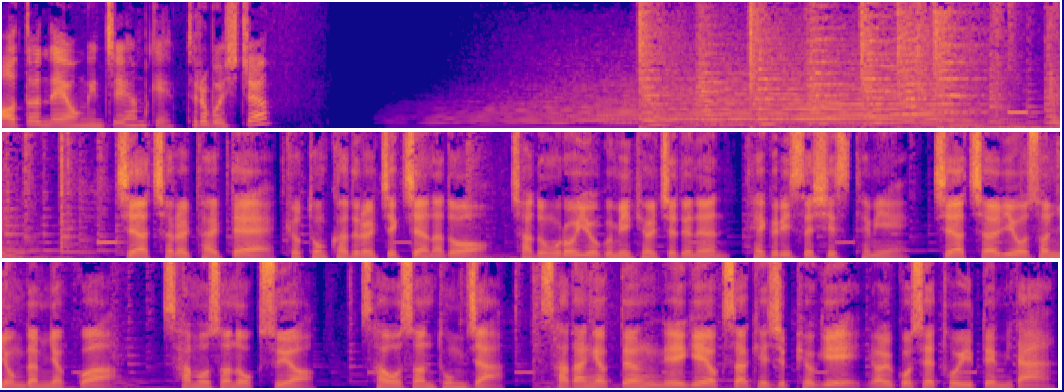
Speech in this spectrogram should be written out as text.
어떤 내용인지 함께 들어보시죠. 지하철을 탈 때 교통카드를 찍지 않아도 자동으로 요금이 결제되는 태그리스 시스템이 지하철 2호선 용담역과 3호선 옥수역, 4호선 동작, 사당역 등 4개 역사 계집표기 10곳에 도입됩니다.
